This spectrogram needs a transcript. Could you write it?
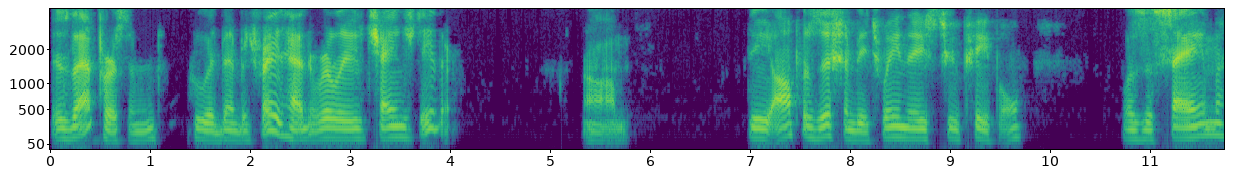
is that person who had been betrayed hadn't really changed either. Um, the opposition between these two people was the same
